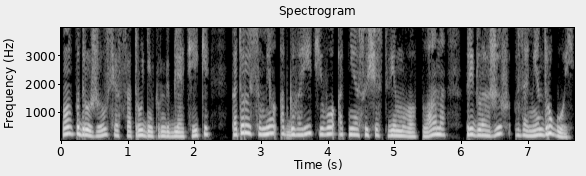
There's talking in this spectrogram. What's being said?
он подружился с сотрудником библиотеки, который сумел отговорить его от неосуществимого плана, предложив взамен другой.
